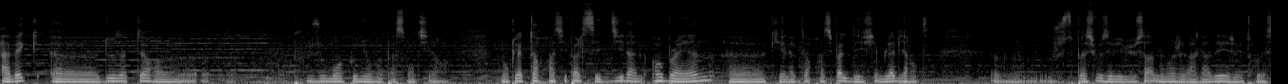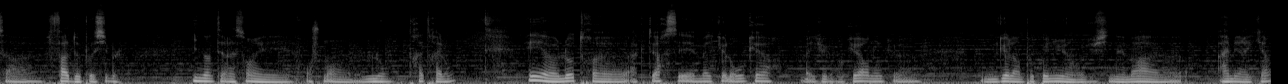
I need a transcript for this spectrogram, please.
avec deux acteurs plus ou moins connus, on va pas se mentir. Donc l'acteur principal, c'est Dylan O'Brien, qui est l'acteur principal des films Labyrinthe. je sais pas si vous avez vu ça, mais moi j'avais regardé et j'avais trouvé ça fade possible inintéressant et franchement long, très très long. Et euh, l'autre euh, acteur, c'est Michael Rooker. Michael Rooker, donc euh, une gueule un peu connue hein, du cinéma américain.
